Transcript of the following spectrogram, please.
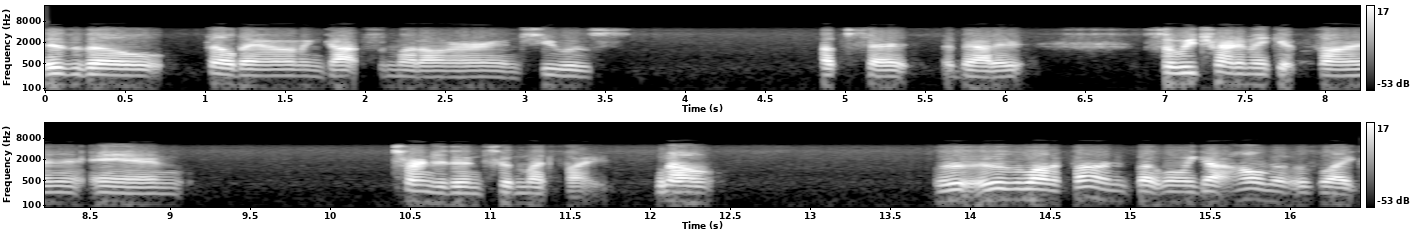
Isabel fell down and got some mud on her, and she was upset about it. So we tried to make it fun and turned it into a mud fight. Well, it was a lot of fun, but when we got home, it was like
